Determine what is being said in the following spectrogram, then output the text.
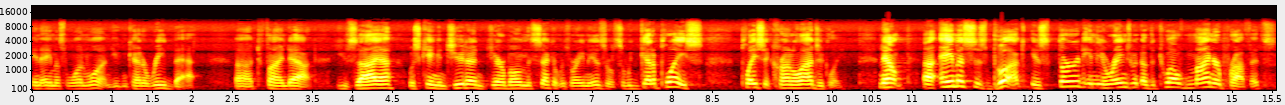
in Amos 1:1. You can kind of read that uh, to find out. Uzziah was king in Judah, and Jeroboam II was reigning in Israel. So we've got a place place it chronologically. Now, uh, Amos's book is third in the arrangement of the 12 minor prophets.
